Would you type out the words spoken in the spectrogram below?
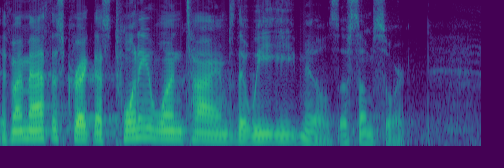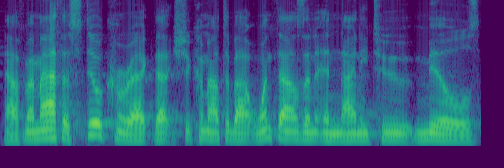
If my math is correct, that's 21 times that we eat meals of some sort. Now, if my math is still correct, that should come out to about 1,092 meals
